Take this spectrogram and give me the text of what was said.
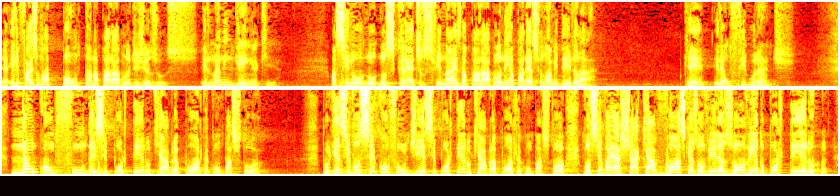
É, ele faz uma ponta na parábola de Jesus. Ele não é ninguém aqui. Assim, no, no, nos créditos finais da parábola, nem aparece o nome dele lá. Ok? Ele é um figurante. Não confunda esse porteiro que abre a porta com o pastor. Porque se você confundir esse porteiro que abre a porta com o pastor, você vai achar que a voz que as ovelhas ouvem é do porteiro.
